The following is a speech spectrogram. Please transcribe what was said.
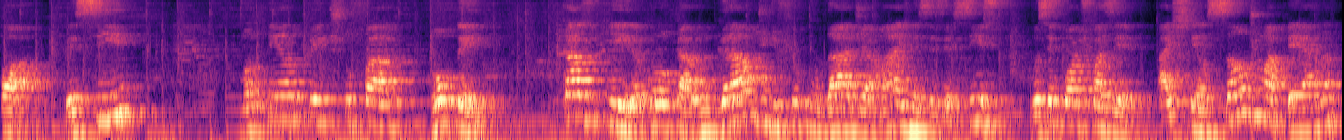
Ó, desci, mantendo o peito estufado, voltei. Caso queira colocar um grau de dificuldade a mais nesse exercício, você pode fazer a extensão de uma perna,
